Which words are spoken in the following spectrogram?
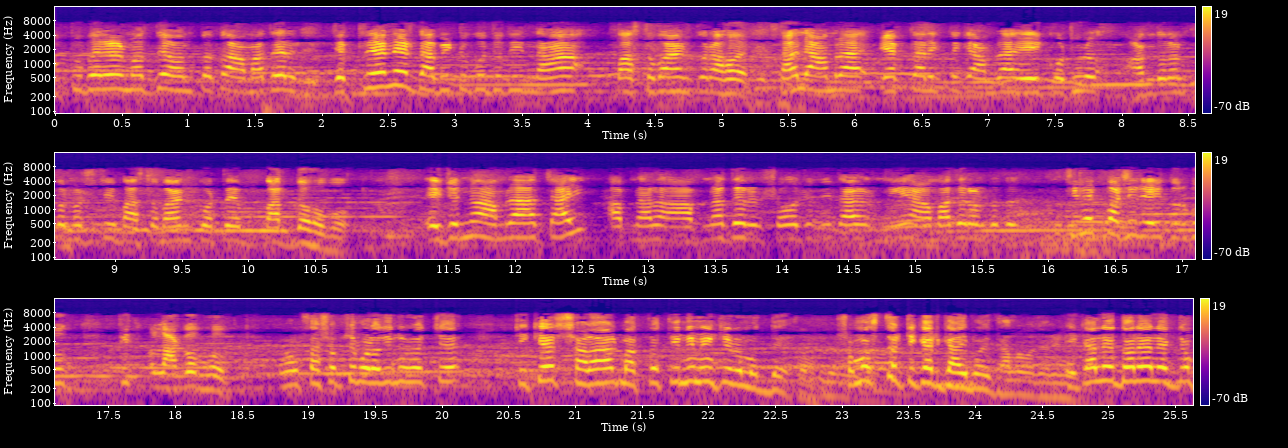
অক্টোবরের মধ্যে অন্তত আমাদের যে ট্রেনের দাবিটুকু যদি না বাস্তবায়ন করা হয়, তাহলে আমরা এক তারিখ থেকে আমরা এই কঠোর আন্দোলন কর্মসূচি বাস্তবায়ন করতে বাধ্য হব। এই জন্য আমরা চাই আপনারা আপনাদের সহযোগিতা নিয়ে আমাদের অন্তত সিলেটবাসীর এই দুর্ভোগ লাঘব হোক। এবং তার সবচেয়ে বড় জিনিস হচ্ছে টিকিট ছাড়ার মাত্র তিন মিনিটের মধ্যে সমস্ত টিকিট গায়েব হয়ে গেল। এখানে ধরেন একজন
